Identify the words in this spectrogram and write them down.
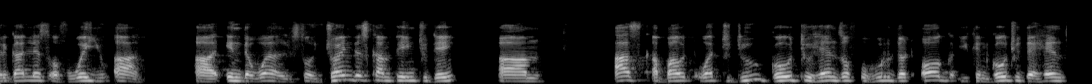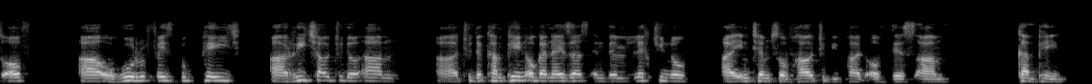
regardless of where you are uh, in the world. So join this campaign today. Um, ask about what to do. Go to handsoffuhuru.org. You can go to the Hands Off uh, Uhuru Facebook page. Uh, reach out to the um, uh, to the campaign organizers, and they'll let you know uh, in terms of how to be part of this um, campaign.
